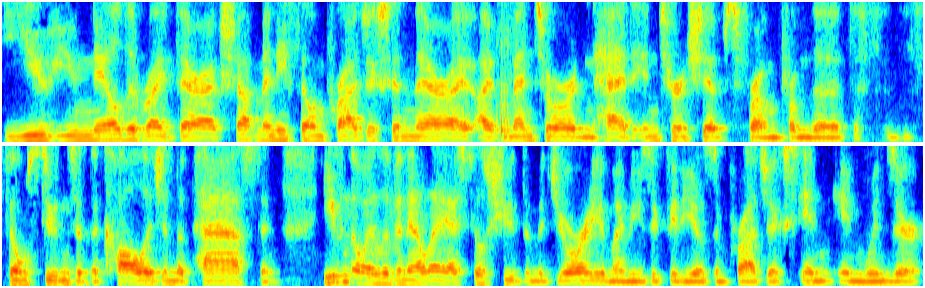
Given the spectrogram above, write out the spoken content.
You you nailed it right there. I've shot many film projects in there. I, have mentored and had internships from from the, the, film students at the college in the past. And even though I live in LA, I still shoot the majority of my music videos and projects in in Windsor.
